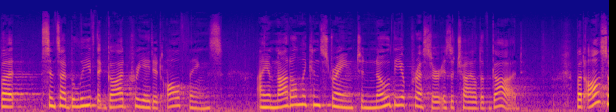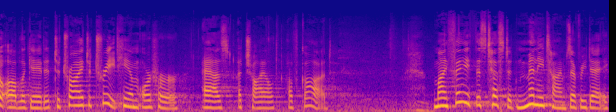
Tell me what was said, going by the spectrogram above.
But since I believe that God created all things, I am not only constrained to know the oppressor is a child of God, but also obligated to try to treat him or her as a child of God. My faith is tested many times every day,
